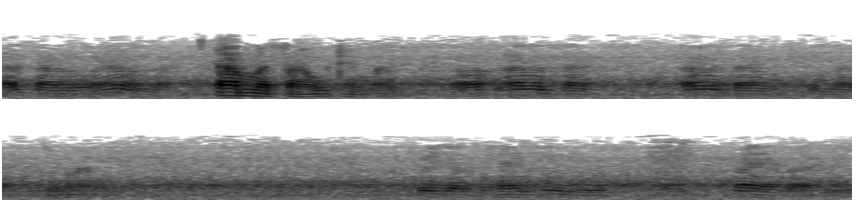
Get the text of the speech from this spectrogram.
အတ္တရောဟုတ်လားအမတန်ဟုတ်တယ်မှာအော်အမတန်အမတန်ဒီမှာဒီမှာဆိုတော့ဆန်းစုကိုမှတ်ရပါတယ်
